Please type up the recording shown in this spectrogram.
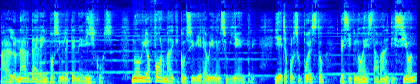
Para Leonarda era imposible tener hijos, no había forma de que concibiera vida en su vientre, y ella por supuesto designó esta maldición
